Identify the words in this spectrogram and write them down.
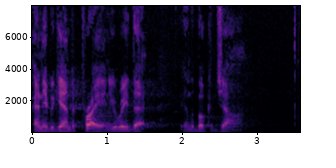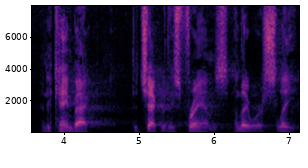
and he began to pray. And you read that in the book of John. And he came back to check with his friends, and they were asleep.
